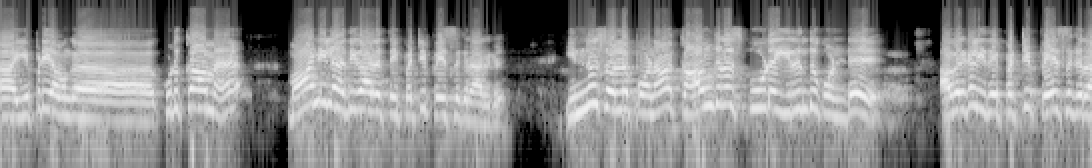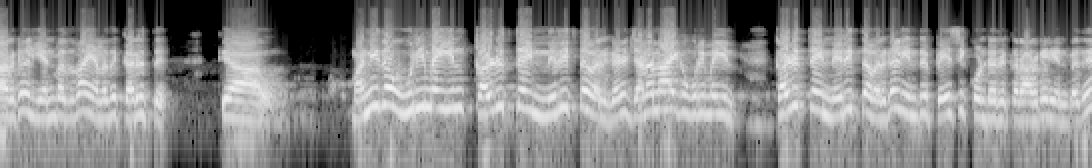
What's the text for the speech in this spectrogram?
ஆஹ், எப்படி அவங்க கொடுக்காம மாநில அதிகாரத்தை பற்றி பேசுகிறார்கள். இன்னும் சொல்ல போனா காங்கிரஸ் கூட இருந்து கொண்டு அவர்கள் இதை பற்றி பேசுகிறார்கள் என்பதுதான் எனது கருத்து. மனித உரிமையின் கழுத்தை நெரித்தவர்கள் ஜனநாயக உரிமையின் கழுத்தை நெரித்தவர்கள் இன்று பேசிக் கொண்டிருக்கிறார்கள் என்பது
